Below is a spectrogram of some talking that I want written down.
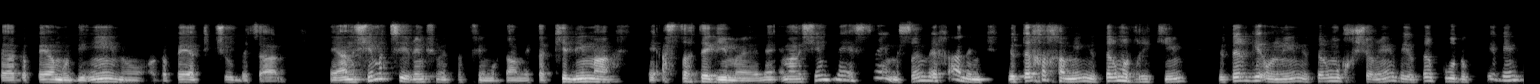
באגפי המודיעין או אגפי התקשוב בצה"ל. האנשים הצעירים שמפתחים אותם, את הכלים האסטרטגיים האלה, הם אנשים בני 20, 21, הם יותר חכמים, יותר מבריקים, יותר גאונים, יותר מוכשרים ויותר פרודוקטיביים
